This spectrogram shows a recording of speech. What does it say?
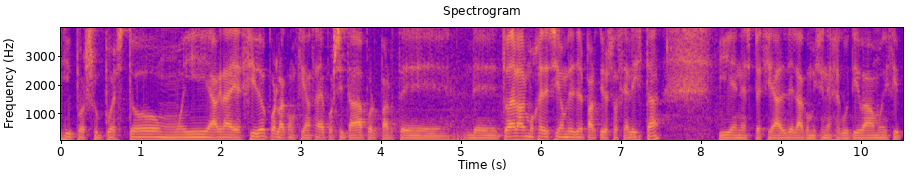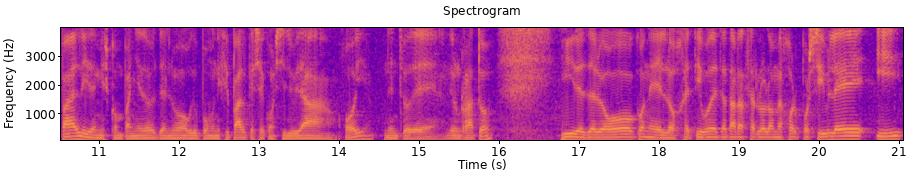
y por supuesto muy agradecido por la confianza depositada por parte de todas las mujeres y hombres del Partido Socialista y en especial de la Comisión Ejecutiva Municipal y de mis compañeros del nuevo grupo municipal que se constituirá hoy, dentro de, un rato. Y desde luego con el objetivo de tratar de hacerlo lo mejor posible y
